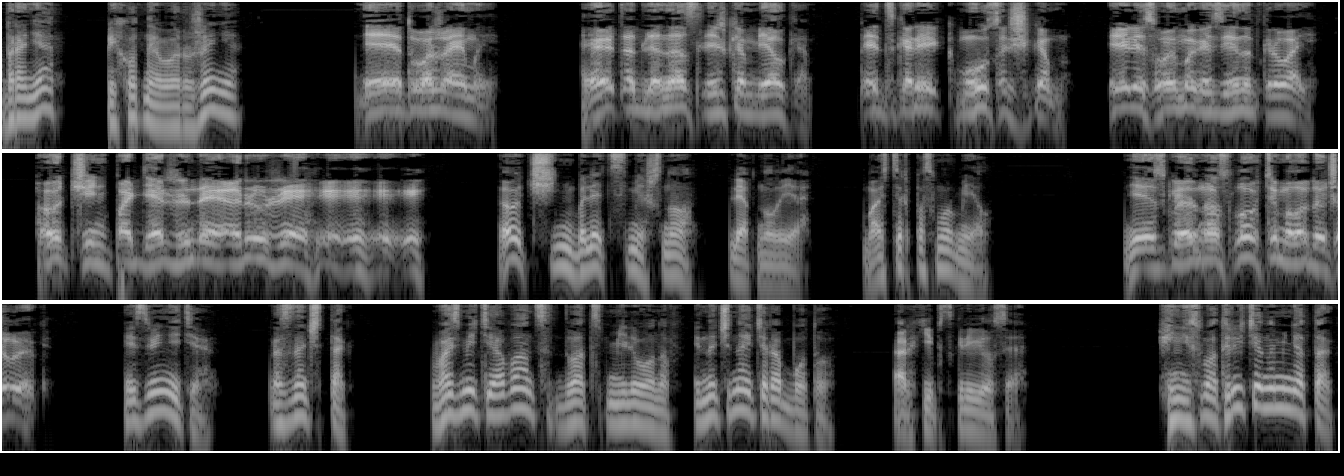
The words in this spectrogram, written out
«Броня? Пехотное вооружение?» «Нет, уважаемый, это для нас слишком мелко. Это скорее к мусорщикам. Или свой магазин открывай. Очень подержанное оружие. Очень, блядь, смешно, ляпнул я. Мастер посмурмел. Не сквернословьте, молодой человек. Извините. Значит так. Возьмите аванс 20 миллионов и начинайте работу. Архип скривился. И не смотрите на меня так.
